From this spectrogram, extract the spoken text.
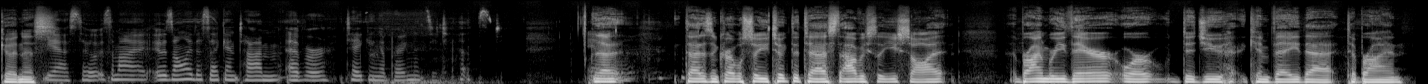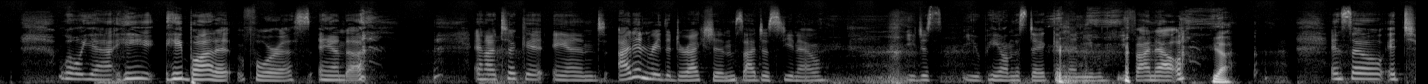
goodness. Yeah, so it was my it was only the second time ever taking a pregnancy test. And, That- That is incredible. So you took the test. Obviously, you saw it. Brian, were you there, or did you convey that to Brian? Well, yeah, he he bought it for us, and uh, and I took it, and I didn't read the directions. I just, you know, you just you pee on the stick, and then you you find out. Yeah. And so it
